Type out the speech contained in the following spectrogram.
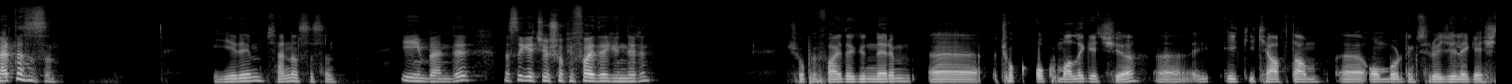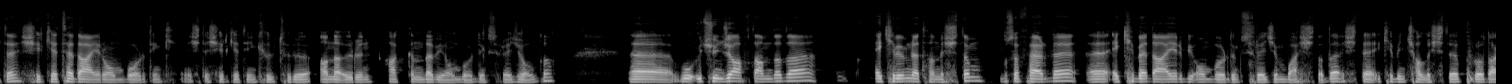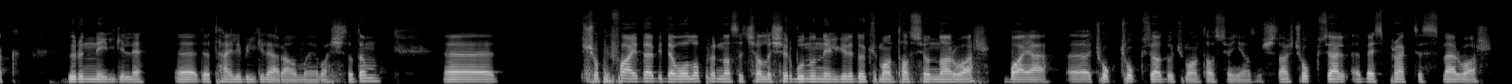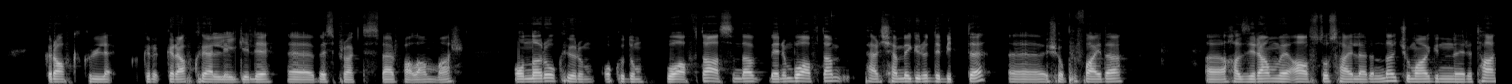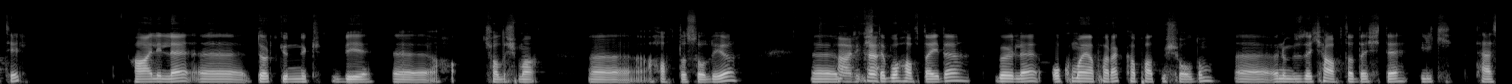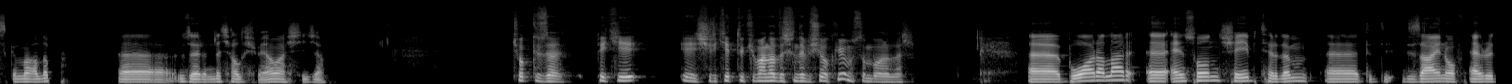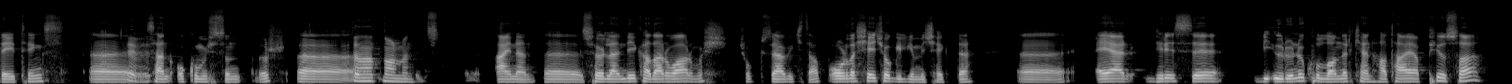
Mert nasılsın? İyiyim. Sen nasılsın? İyiyim ben de. Nasıl geçiyor Shopify'da günlerin? Shopify'da günlerim eee, çok okumalı geçiyor. Eee, ilk iki haftam eee, onboarding süreciyle geçti. Şirkete dair onboarding, işte şirketin kültürü, ana ürün hakkında bir onboarding süreci oldu. Eee, bu üçüncü haftamda da ekibimle tanıştım. Bu sefer de eee, ekibe dair bir onboarding sürecim başladı. İşte ekibin çalıştığı product, ürünle ilgili eee, detaylı bilgiler almaya başladım. Eee, Shopify'da bir developer nasıl çalışır bununla ilgili dokümantasyonlar var. Baya e, çok çok güzel dokümantasyon yazmışlar. Çok güzel e, best practice'ler var. GraphQL, GraphQL ile ilgili e, best practice'ler falan var. Onları okuyorum, okudum bu hafta. Aslında benim bu haftam Perşembe günü de bitti. E, Shopify'da e, Haziran ve Ağustos aylarında Cuma günleri tatil. Haliyle e, 4 günlük bir e, çalışma e, haftası oluyor. E, Harika. İşte bu haftayı da böyle okuma yaparak kapatmış oldum. E, önümüzdeki haftada işte ilk task'ımı alıp e, üzerinde çalışmaya başlayacağım. Çok güzel. Peki şirket dokümanı dışında bir şey okuyor musun bu aralar? E, bu aralar e, en son şeyi bitirdim. E, The Design of Everyday Things. E, Evet. Sen okumuşsundur. E, Donald Norman. Aynen. Ee, söylendiği kadar varmış. Çok güzel bir kitap. Orada şey çok ilgimi çekti. Ee, eğer birisi bir ürünü kullanırken hata yapıyorsa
